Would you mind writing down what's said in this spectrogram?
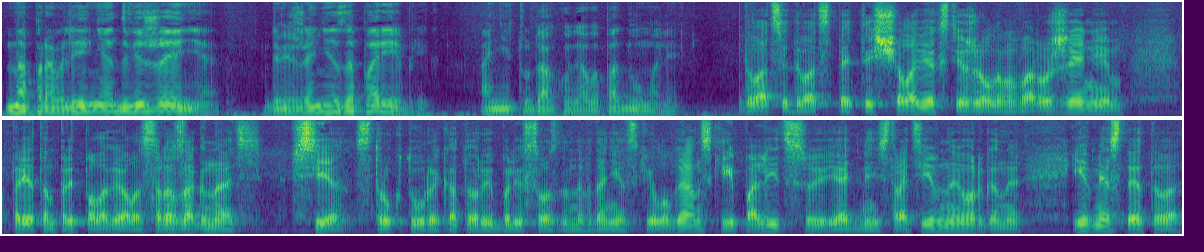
направление движения, движение за поребрик, а не туда, куда вы подумали. 20-25 тысяч человек с тяжелым вооружением, при этом предполагалось разогнать все структуры, которые были созданы в Донецке и Луганске, и полицию, и административные органы, и вместо этого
